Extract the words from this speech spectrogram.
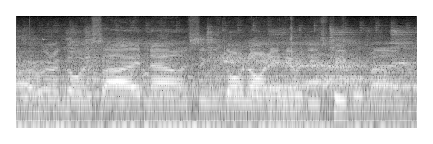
All right, we're gonna go inside now and see what's going on in here with these people, man.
